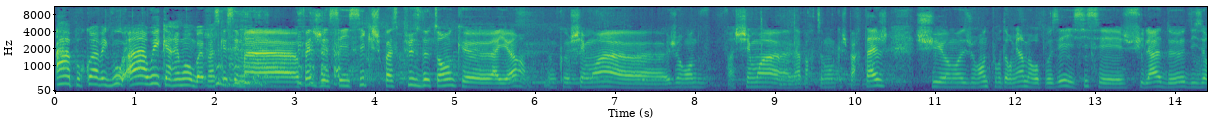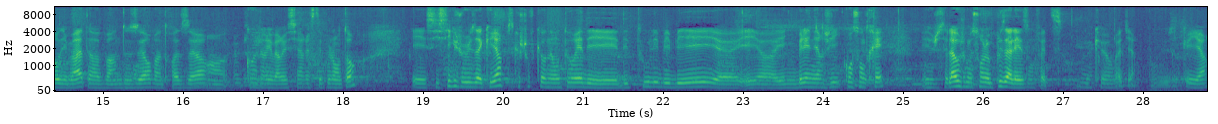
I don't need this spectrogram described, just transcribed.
Ah, pourquoi avec vous? Ah oui, carrément. Bah, parce que c'est ma. En fait, c'est ici que je passe plus de temps qu'ailleurs. Donc chez moi, je rentre. Chez moi, euh, l'appartement que je partage, je suis en mode, je rentre pour dormir, me reposer. Ici, c'est, je suis là de 10h du mat à 22h, 23h, euh, quand j'arrive à réussir à rester plus longtemps. Et c'est ici que je veux les accueillir parce que je trouve qu'on est entouré des- tous les bébés euh, et euh, il y a une belle énergie concentrée. Et c'est là où je me sens le plus à l'aise en fait. Donc on va dire, pour vous accueillir.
